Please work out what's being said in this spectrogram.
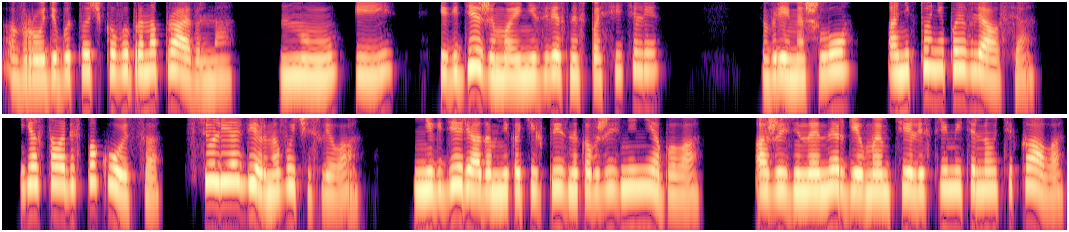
вроде бы точка выбрана правильно. Ну и... И где же мои неизвестные спасители? Время шло, а никто не появлялся. Я стала беспокоиться, все ли я верно вычислила. Нигде рядом никаких признаков жизни не было, а жизненная энергия в моем теле стремительно утекала,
